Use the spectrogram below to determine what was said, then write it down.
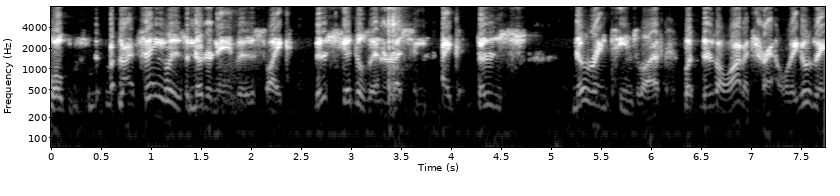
well, my thing with Notre Dame is, like, their schedule's interesting. Like, there's no ranked teams left, but there's a lot of travel. They go they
